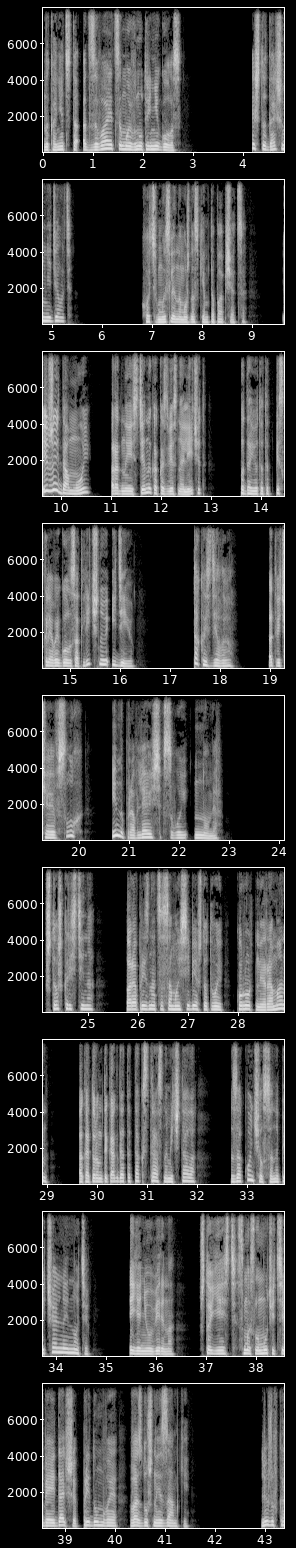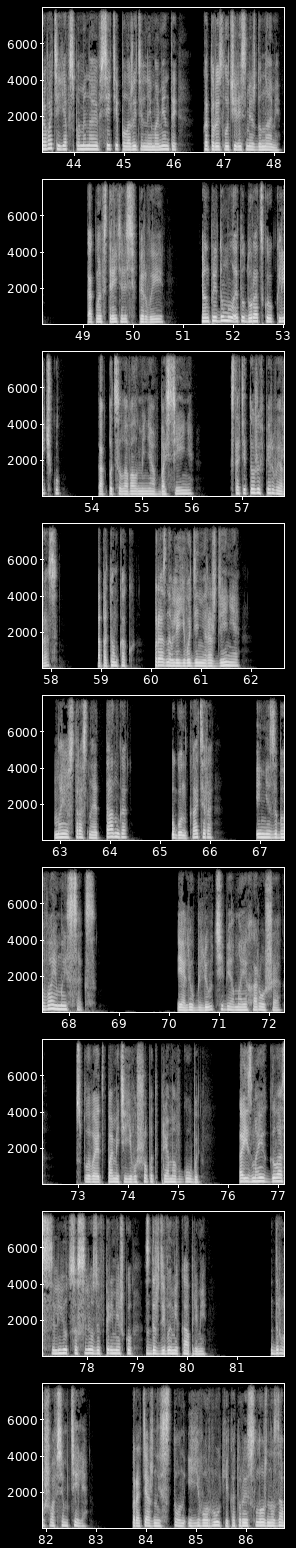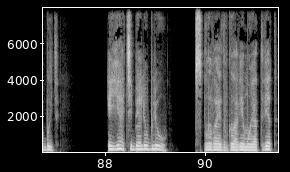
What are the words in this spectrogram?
Наконец-то отзывается мой внутренний голос. И что дальше мне делать? Хоть мысленно можно с кем-то пообщаться. И жить домой. Родные стены, как известно, лечат. Подает этот песклявый голос отличную идею. Так и сделаю. Отвечаю вслух и направляюсь в свой номер. Что ж, Кристина, пора признаться самой себе, что твой курортный роман, о котором ты когда-то так страстно мечтала, закончился на печальной ноте. И я не уверена, что есть смысл мучить себя и дальше, придумывая воздушные замки. Лежа в кровати, я вспоминаю все те положительные моменты, которые случились между нами. Как мы встретились впервые, и он придумал эту дурацкую кличку, как поцеловал меня в бассейне, кстати, тоже в первый раз, а потом как праздновали его день рождения, мое страстное танго, угон катера и незабываемый секс. «Я люблю тебя, моя хорошая», всплывает в памяти его шепот прямо в губы, а из моих глаз льются слезы вперемешку с дождевыми каплями. Дрожь во всем теле протяжный стон и его руки, которые сложно забыть. «И я тебя люблю», — всплывает в голове мой ответ,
